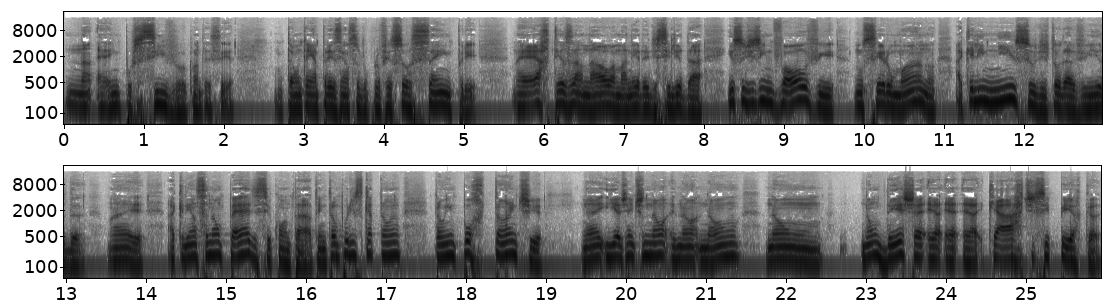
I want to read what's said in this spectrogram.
não, é impossível acontecer. Então tem a presença do professor sempre, né? é artesanal a maneira de se lidar. Isso desenvolve no ser humano aquele início de toda a vida. Né? A criança não perde esse contato. Então por isso que é tão, tão importante né? e a gente não, não, não, não, não deixa é, é, é, que a arte se perca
